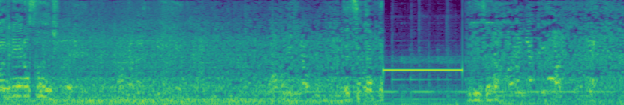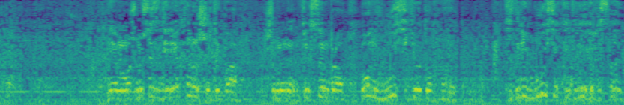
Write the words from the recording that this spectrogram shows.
Андрій Ярославович. це. Не, може, ми щось директору, що типа, що ми фіксуємо право. Он в бусики вот Ярославович.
